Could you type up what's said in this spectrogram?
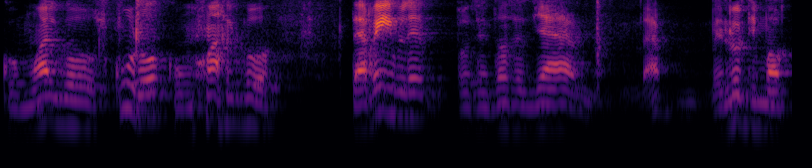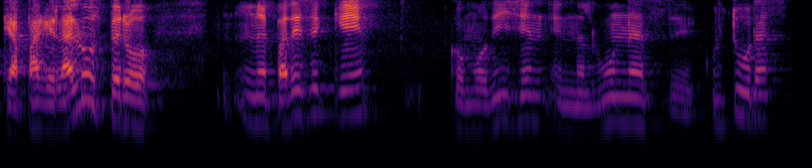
como algo oscuro, como algo terrible, pues entonces ya el último que apague la luz, pero me parece que, como dicen en algunas eh, culturas,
